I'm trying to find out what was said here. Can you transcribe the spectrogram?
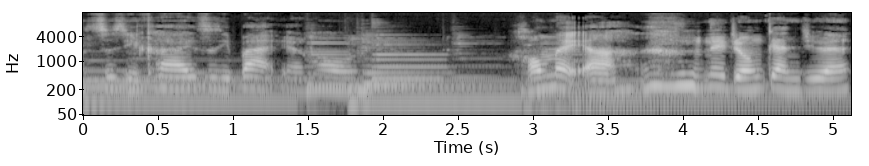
自己开自己败，然后好美啊，那种感觉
